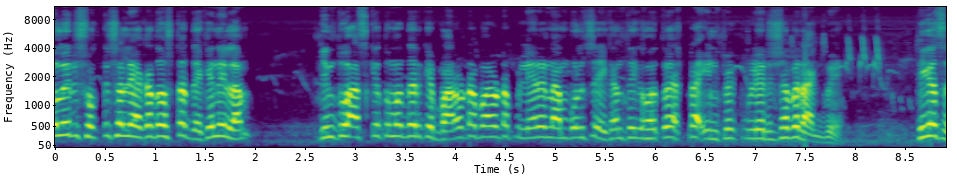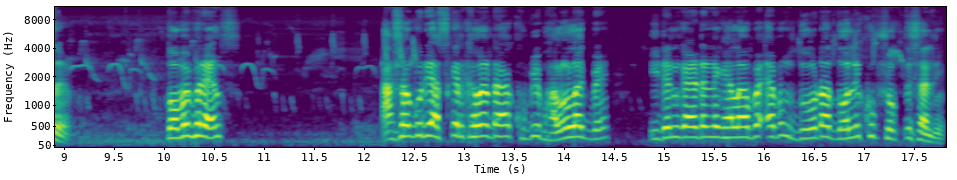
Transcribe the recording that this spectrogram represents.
দলেরই শক্তিশালী একাদশটা দেখে নিলাম। কিন্তু আজকে তোমাদেরকে বারোটা বারোটা প্লেয়ারের নাম বলেছে, এখান থেকে হয়তো একটা ইনফেক্ট প্লেয়ার হিসাবে রাখবে। ঠিক আছে? তবে ফ্রেন্ডস আশা করি আজকের খেলাটা খুবই ভালো লাগবে। ইডেন গার্ডেনে খেলা হবে এবং দুটা দলই খুব শক্তিশালী।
